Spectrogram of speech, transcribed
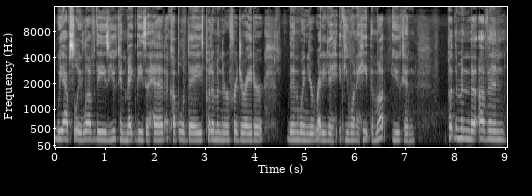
we absolutely love these. You can make these ahead a couple of days, put them in the refrigerator. Then, when you're ready to, if you want to heat them up, you can put them in the oven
